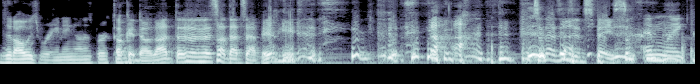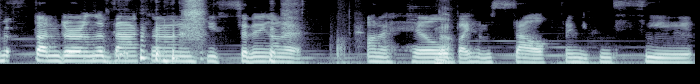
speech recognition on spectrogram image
Is it always raining on his birthday? okay no that that's not that sappy sometimes he's in space and like thunder in the background, and he's sitting on a on a hill No. by himself, and you can see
